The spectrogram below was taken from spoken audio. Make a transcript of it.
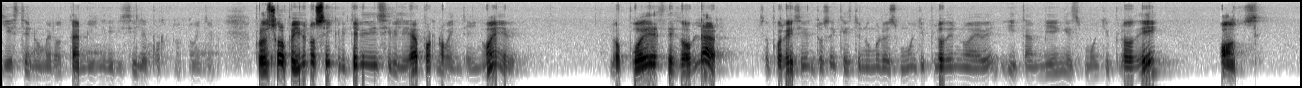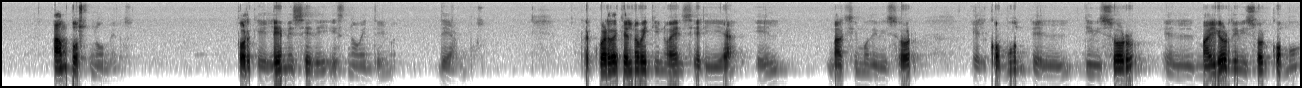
y este número también es divisible por 99. Profesor, pero yo no sé criterio de divisibilidad por 99. Lo puedes desdoblar. Se podría decir entonces que este número es múltiplo de 9 y también es múltiplo de 11. Ambos números. Porque el MCD es 99 de ambos. Recuerda que el 99 sería el máximo divisor, el común, el divisor el mayor divisor común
